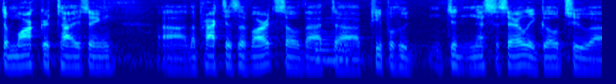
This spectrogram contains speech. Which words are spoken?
democratizing uh, the practice of art so that mm uh, people who didn't necessarily go to uh,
